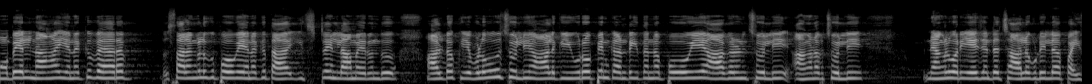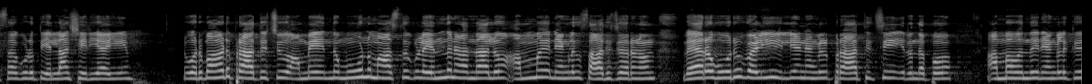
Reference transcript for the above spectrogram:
മൊബൈൽ നാ എനിക്ക് വേറെ സ്ഥലങ്ങൾക്ക് പോക എനിക്ക് താ ഇഷ്ടം ഇല്ലാമായിരുന്നു ആളുടെ എവ്വളവോ ചൊല്ലി ആൾക്ക് യൂറോപ്യൻ കൺട്രി തന്നെ പോയേ ആകണം ചൊല്ലി അങ്ങനെ ചൊല്ലി ഞങ്ങൾ ഒരു ഏജന്റ് ചാലക്കുടിയിൽ പൈസ കൊടുത്ത് എല്ലാം ശരിയായി. ഒരുപാട് പ്രാർത്ഥിച്ചു അമ്മ ഇന്ന് മൂന്ന് മാസത്തേക്കുള്ള എന്ത് നടന്നാലും അമ്മ ഞങ്ങൾക്ക് സാധിച്ചു തരണം. വേറെ ഒരു വഴിയും ഇല്ല ഞങ്ങൾ പ്രാർത്ഥിച്ച് ഇരുന്നപ്പോൾ അമ്മ വന്ന് ഞങ്ങൾക്ക്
